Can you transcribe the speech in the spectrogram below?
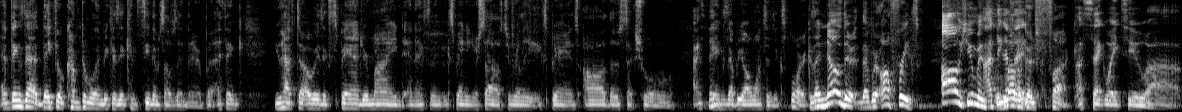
and things that they feel comfortable in because they can see themselves in there. But I think you have to always expand your mind and I think expanding yourself to really experience all those sexual I think, things that we all want to explore. Because I know that we're all freaks. All humans I think love a, a good fuck. A segue to. Uh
